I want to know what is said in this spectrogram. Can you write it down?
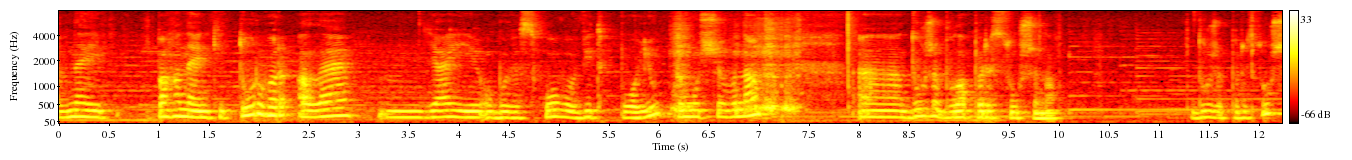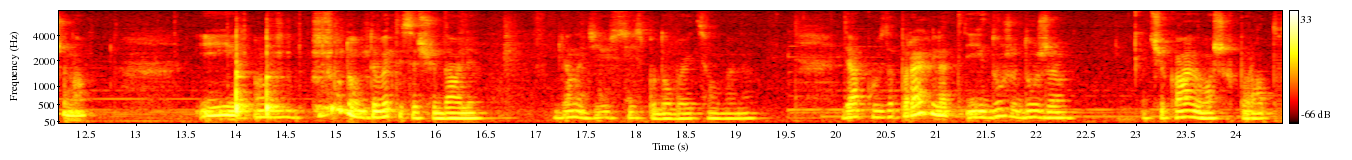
В неї поганенький тургор, але я її обов'язково відпою, тому що вона е, дуже була пересушена. Дуже пересушена. І е, буду дивитися, що далі. Я надіюсь, їй сподобається у мене. Дякую за перегляд і дуже-дуже чекаю ваших порад.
